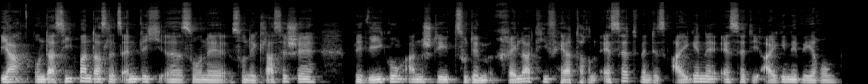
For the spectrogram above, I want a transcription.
Ja, und da sieht man, dass letztendlich äh, so, eine, so eine klassische Bewegung ansteht zu dem relativ härteren Asset, wenn das eigene Asset, die eigene Währung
